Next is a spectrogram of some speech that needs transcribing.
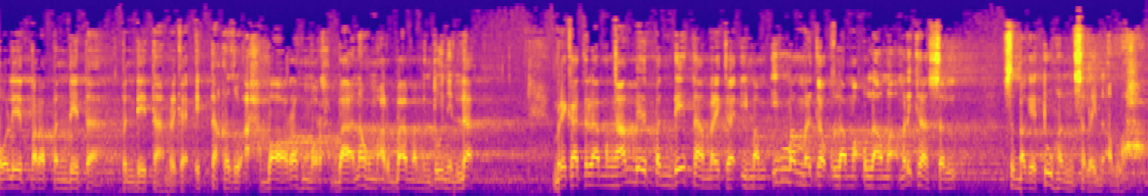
oleh para pendeta pendeta mereka. Ittaqazu ahbarahum wa rahbanahum arbama min dunillah mereka telah mengambil pendeta mereka imam-imam mereka ulama-ulama mereka sebagai tuhan selain Allah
